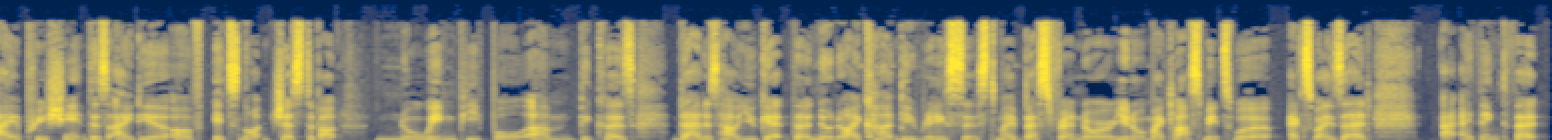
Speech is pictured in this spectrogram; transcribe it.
I appreciate this idea of it's not just about knowing people, um, because that is how you get the no no no, I can't be racist. My best friend or, you know, my classmates were XYZ. I, I think that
